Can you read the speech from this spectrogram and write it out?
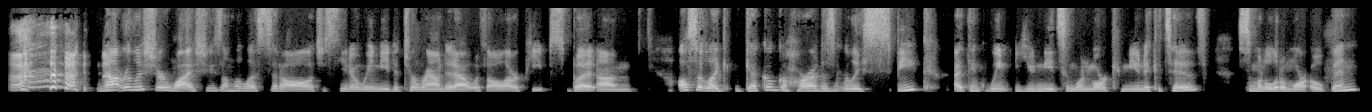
Not really sure why she's on the list at all. Just, you know, we needed to round it out with all our peeps. But um also like Gekkogahara doesn't really speak. I think we you need someone more communicative, someone a little more open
